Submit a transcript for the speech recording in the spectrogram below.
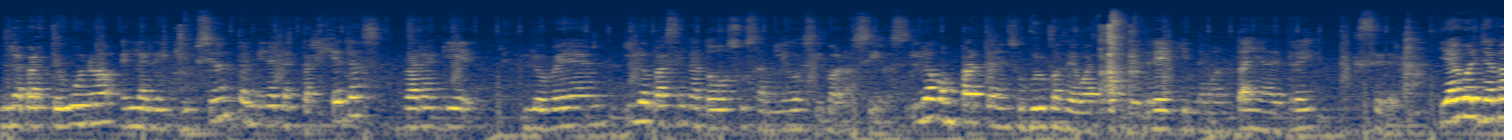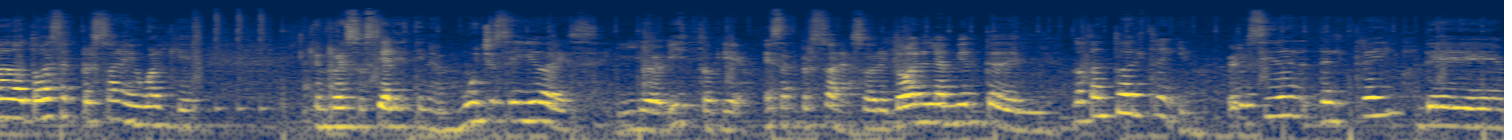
de la parte 1 en la descripción, también en las tarjetas para que lo vean y lo pasen a todos sus amigos y conocidos y lo compartan en sus grupos de WhatsApp de trekking, de montaña, de trail, etc. Y hago el llamado a todas esas personas igual que, que en redes sociales tienen muchos seguidores y yo he visto que esas personas, sobre todo en el ambiente del, no tanto del trekking, pero sí del, del trail, de,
